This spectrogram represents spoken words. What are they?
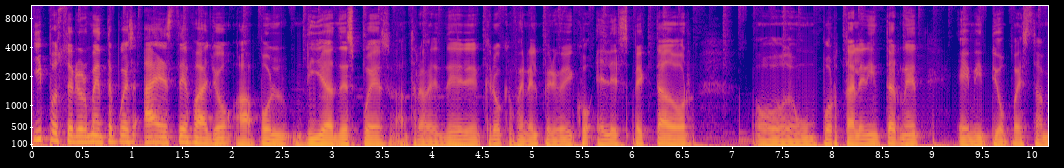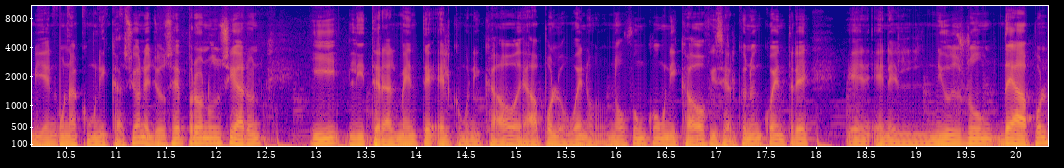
Y posteriormente pues a este fallo, Apple días después, a través de, creo que fue en el periódico El Espectador o de un portal en internet, emitió pues también una comunicación. Ellos se pronunciaron y literalmente el comunicado de Apple, bueno, no fue un comunicado oficial que uno encuentre en, en el newsroom de Apple,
